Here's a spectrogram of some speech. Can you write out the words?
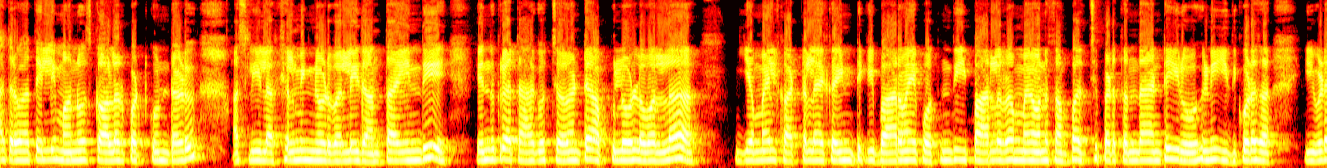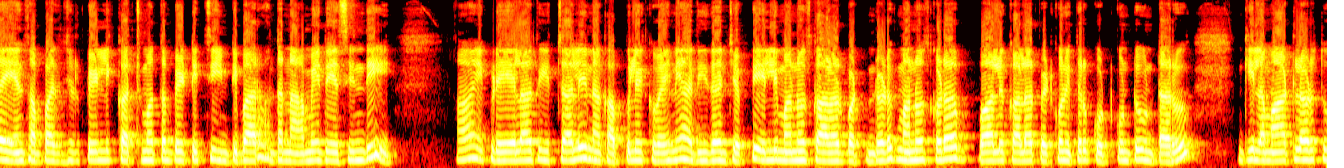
ఆ తర్వాత వెళ్ళి మనోజ్ కాలర్ పట్టుకుంటాడు. అసలు ఈ లక్షల మింగినోడి వల్ల ఇదంతా అయింది. ఎందుకురా తాగొచ్చావంటే అప్పులోళ్ళ వల్ల ఈఎంఐలు కట్టలేక ఇంటికి భారం అయిపోతుంది. ఈ పార్లర్ అమ్మాయి ఏమైనా సంపాదించి పెడుతుందా అంటే ఈ రోహిణి ఇది కూడా ఈవిడ ఏం సంపాదించడు పెళ్ళికి ఖర్చు మొత్తం పెట్టించి ఇంటి భారం అంతా నా మీద వేసింది. ఇప్పుడు ఎలా తీర్చాలి? నాకు అప్పులు ఎక్కువైనాయి అది ఇది అని చెప్పి వెళ్ళి మనోజ్ కాలర్ పట్టుకుంటాడు. మనోజ్ కూడా వాళ్ళు కాలర్ పెట్టుకొని ఇద్దరు కొట్టుకుంటూ ఉంటారు. ఇంక ఇలా మాట్లాడుతూ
